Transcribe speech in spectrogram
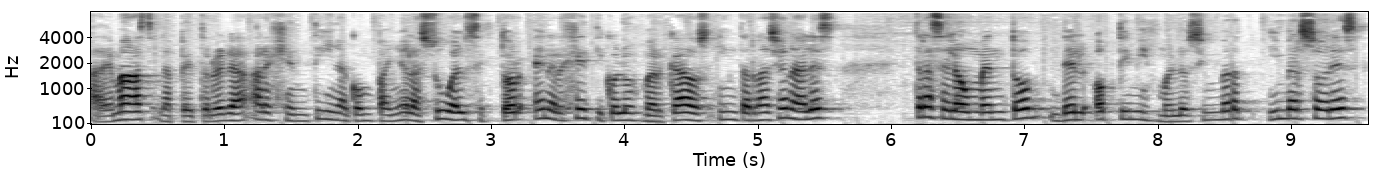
Además, la petrolera argentina acompañó la suba del sector energético en los mercados internacionales tras el aumento del optimismo en los inversores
